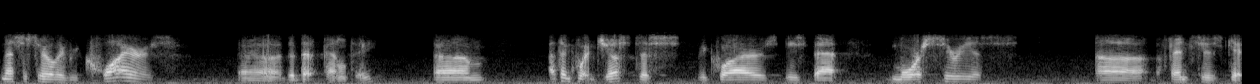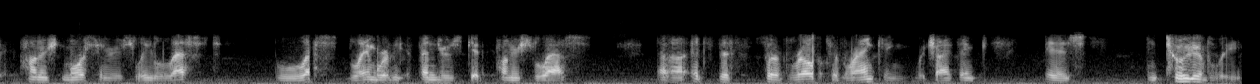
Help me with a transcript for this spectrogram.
necessarily requires uh, the death penalty. Um, I think what justice requires is that more serious uh, offenses get punished more seriously, less less blameworthy offenders get punished less, Uh, it's this sort of relative ranking, which I think is intuitively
